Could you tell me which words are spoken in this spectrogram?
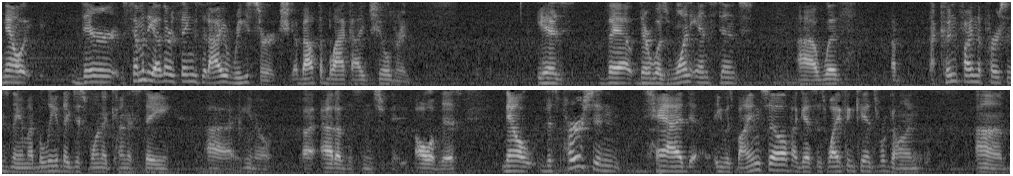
Now, there some of the other things that I researched about the black eyed children is that there was one instance uh, with a, I couldn't find the person's name. I believe they just want to kind of stay, uh, you know, uh, out of this all of this. Now this person had he was by himself. I guess his wife and kids were gone. Um,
